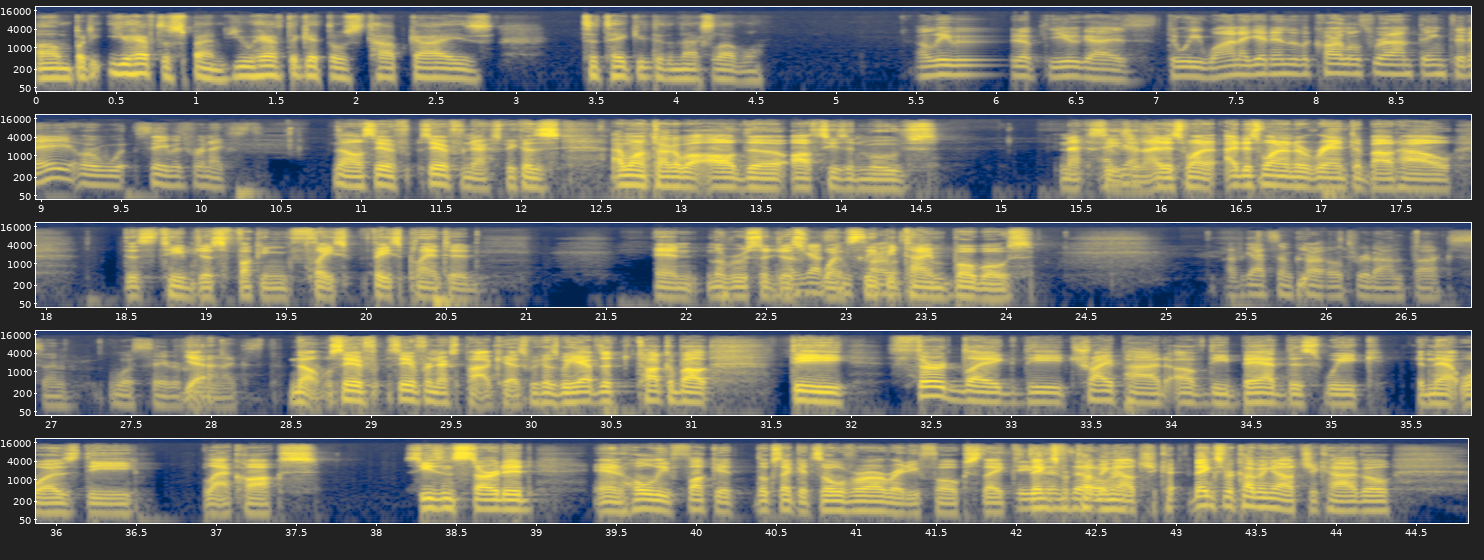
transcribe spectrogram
um, but you have to spend. You have to get those top guys to take you to the next level. I'll leave it up to you guys. Do we want to get into the Carlos Rodon thing today, or w- save it for next? No, save it, save it for next because I want to talk about all the offseason moves next season. I just want I just wanted to rant about how this team just fucking face face planted, and La Russa just went sleepy Carlos time bobos. I've got some Carlos yeah. Rodon thoughts, and we'll save it yeah. for next. No, we'll save it, save it for next podcast because we have to talk about the third leg, the tripod of the bad this week, and that was the Blackhawks. Season started, and holy fuck, it looks like it's over already, folks. Like, Season's thanks for coming over. out. Thanks for coming out, Chicago.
